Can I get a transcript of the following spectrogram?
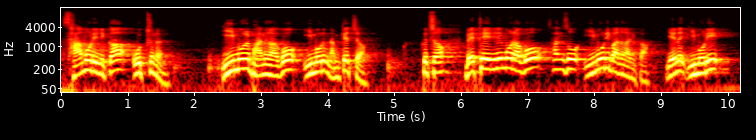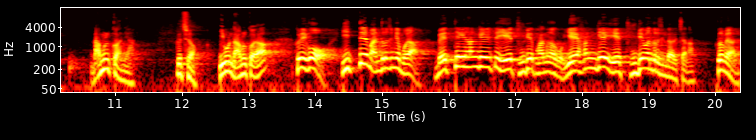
4몰이니까 O2는 2몰 반응하고 2몰은 남겠죠. 그쵸? 메테인 1몰하고 산소 2몰이 반응하니까 얘는 2몰이 남을 거 아니야. 그쵸? 2몰 남을 거야. 그리고 이때 만들어진 게 뭐야? 메테인 한 개일 때 얘 두 개 반응하고 얘 한 개, 얘 두 개 만들어진다 그랬잖아. 그러면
